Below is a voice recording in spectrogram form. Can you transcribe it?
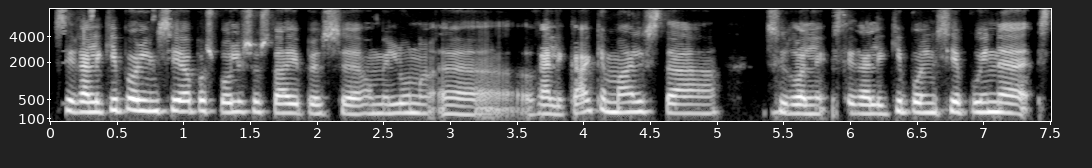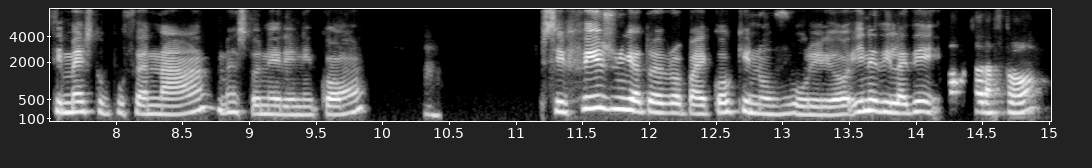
Στη Γαλλική Πολυνησία, όπως πολύ σωστά είπες, ε, ομιλούν ε, γαλλικά και μάλιστα στη Γαλλική Πολυνησία που είναι στη μέση του πουθενά, μέσα στον Ειρηνικό, ψηφίζουν για το Ευρωπαϊκό Κοινοβούλιο. Είναι δηλαδή αυτό;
